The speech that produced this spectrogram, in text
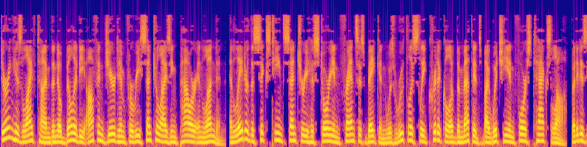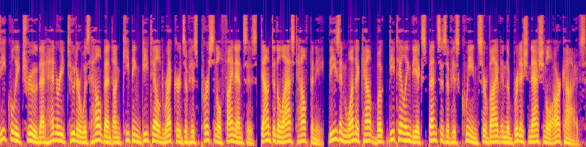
During his lifetime the nobility often jeered him for re-centralizing power in London, and later the 16th-century historian Francis Bacon was ruthlessly critical of the methods by which he enforced tax law, but it is equally true that Henry Tudor was hellbent on keeping detailed records of his personal finances, down to the last halfpenny. These and one account book detailing the expenses of his queen survive in the British National Archives.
